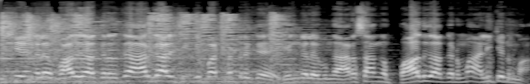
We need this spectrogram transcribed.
விஷயங்களை பாதுகாக்கிறதுக்கு ஆர்காலஜி டிபார்ட்மெண்ட் இருக்கு. எங்களை இவங்க அரசாங்கம் பாதுகாக்கணுமா அழிக்கணுமா?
